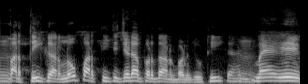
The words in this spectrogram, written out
ਭਰਤੀ ਕਰ ਲਓ ਭਰਤੀ 'ਚ ਜਿਹੜਾ ਪ੍ਰਧਾਨ ਬਣ ਜੂ ਠੀਕ ਹੈ? ਮੈਂ ਇਹ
